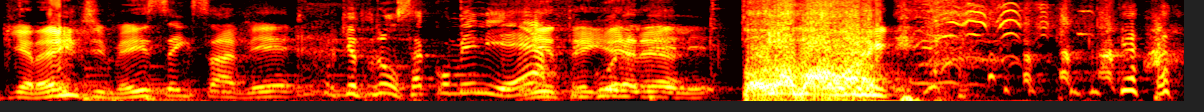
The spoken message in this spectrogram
grande, meio sem saber. Porque tu não sabe como ele é a E tem figura ele- dele. Hein? Cara,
